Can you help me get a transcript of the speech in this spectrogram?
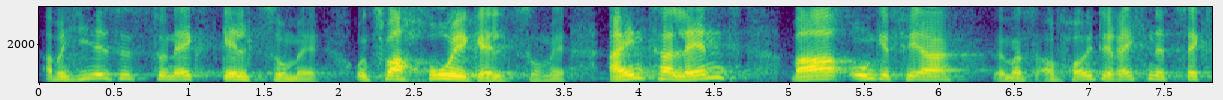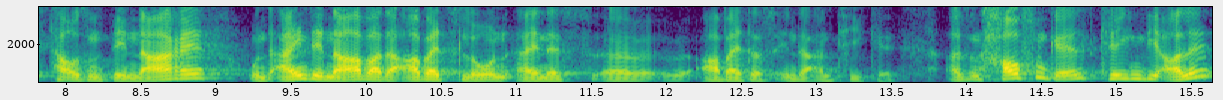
Aber hier ist es zunächst Geldsumme, und zwar hohe Geldsumme. Ein Talent war ungefähr, wenn man es auf heute rechnet, 6000 Denare und ein Denar war der Arbeitslohn eines äh, Arbeiters in der Antike. Also einen Haufen Geld kriegen die alle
